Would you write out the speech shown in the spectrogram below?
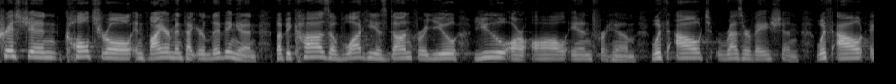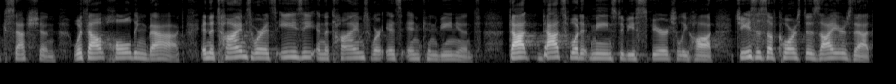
Christian cultural environment that you're living in, but because of what He has done for you, you are all in for Him without reservation, without exception, without holding back. In the times where it's easy, in the times where it's inconvenient. That, that's what it means to be spiritually hot. Jesus, of course, desires that.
